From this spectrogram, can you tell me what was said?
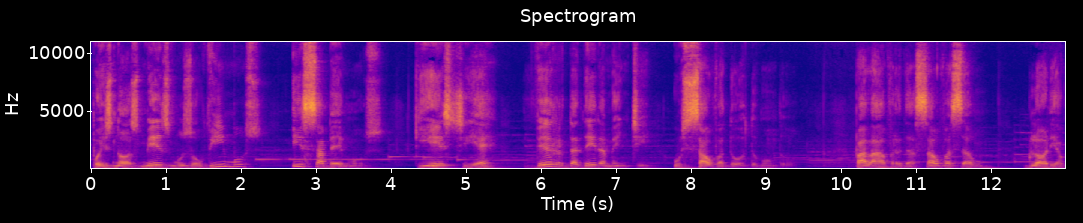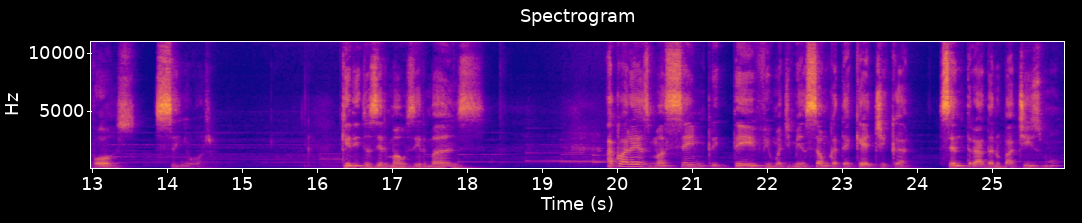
pois nós mesmos ouvimos e sabemos que este é verdadeiramente o Salvador do mundo. Palavra da salvação Glória a vós, Senhor. Queridos irmãos e irmãs, a Quaresma sempre teve uma dimensão catequética centrada no batismo,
